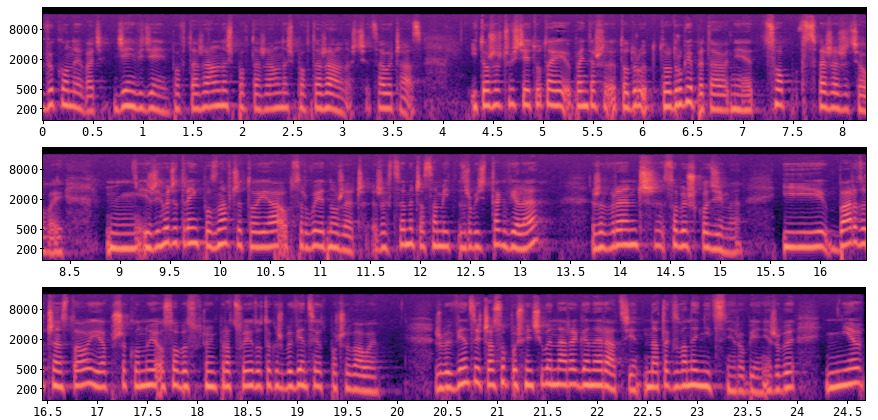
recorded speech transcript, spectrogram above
wykonywać dzień w dzień, powtarzalność, powtarzalność, powtarzalność, cały czas. I to rzeczywiście tutaj, pamiętasz, to, dru to drugie pytanie, co w sferze życiowej. Mm, jeżeli chodzi o trening poznawczy, to ja obserwuję jedną rzecz, że chcemy czasami zrobić tak wiele, że wręcz sobie szkodzimy. I bardzo często ja przekonuję osoby, z którymi pracuję, do tego, żeby więcej odpoczywały. Żeby więcej czasu poświęciły na regenerację, na tak zwane nic nie robienie, żeby nie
